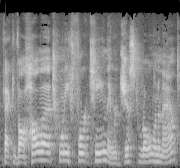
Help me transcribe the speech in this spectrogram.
In fact, Valhalla 2014, they were just rolling them out.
